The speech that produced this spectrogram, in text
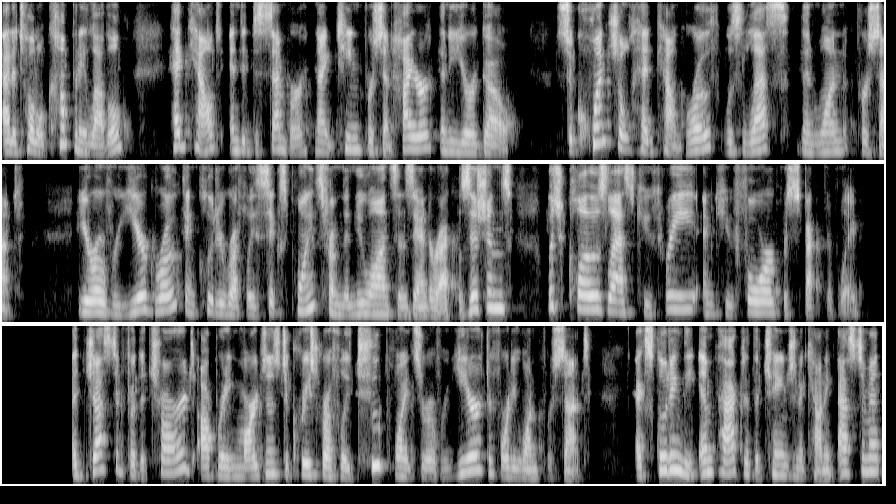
At a total company level, headcount ended December 19% higher than a year ago. Sequential headcount growth was less than 1%. Year-over-year growth included roughly 6 points from the Nuance and Xandr acquisitions, which closed last Q3 and Q4, respectively. Adjusted for the charge, operating margins decreased roughly 2 points year-over-year to 41%. Excluding the impact of the change in accounting estimate,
